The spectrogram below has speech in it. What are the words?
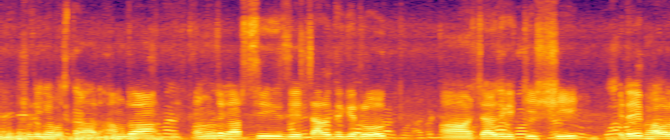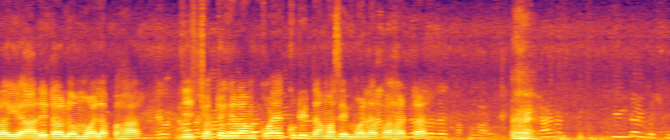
নাই শুটিং অবস্থা। আর আমরা এমন জায়গায় আসছি যে চারিদিকে রোদ, আর চারিদিকে কৃষি, এটাই ভালো লাগে। আর এটা হলো ময়লা পাহাড়। যে চট্টগ্রাম কয়েক কোটির দাম আছে ময়লা পাহাড়টার এখানে তিনটাই বসছি,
